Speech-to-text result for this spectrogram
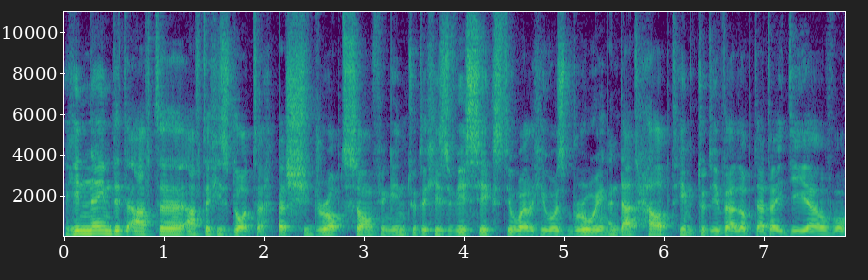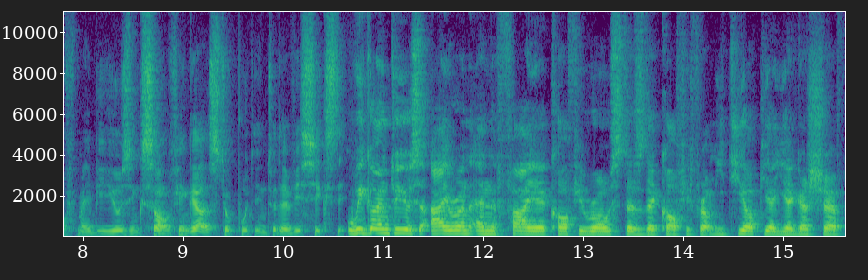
he named it after after his daughter. She dropped something into the, his V60 while he was brewing and that helped him to develop that idea of, of maybe using something else to put into the V60. We're going to use iron and fire coffee roasters, the coffee from Ethiopia, Yirgacheffe.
